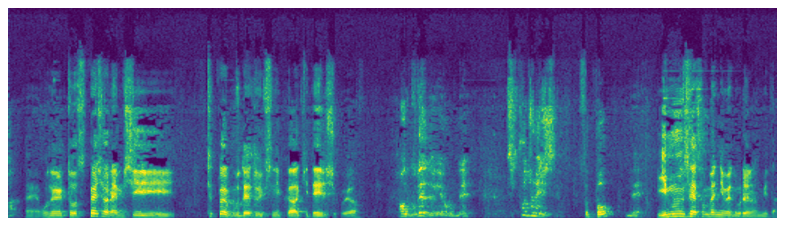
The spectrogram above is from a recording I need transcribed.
10시쯤 전? 네, 오늘 또 스페셜 MC 특별 무대도 있으니까 기대해 주시고요. 어 무대도 해요 오늘? 스포 좀 해주세요. 스포 네. 이문세 선배님의 노래를 합니다.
